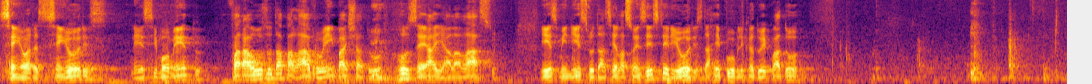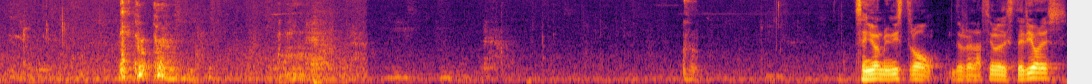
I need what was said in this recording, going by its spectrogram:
Senhoras e senhores, nesse momento, fará uso da palavra o embaixador José Ayala Lasso, ex-ministro das Relações Exteriores da República do Equador. Señor Ministro de Relaciones Exteriores,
